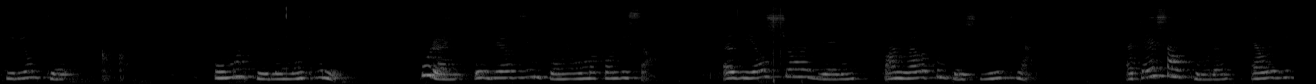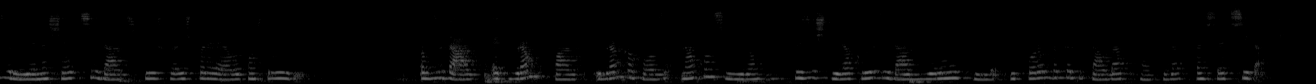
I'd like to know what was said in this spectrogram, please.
que iriam ter uma filha muito bonita. Porém, os deuses impunham uma condição: a de eles só a verem quando ela cumprisse 20 anos. Até essa altura, ela viveria nas sete cidades que os reis para ela construiriam. A verdade é que Branco Pardo e Branca Rosa não conseguiram resistir à curiosidade de verem a filha e foram da capital da Atlântida a sete cidades.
